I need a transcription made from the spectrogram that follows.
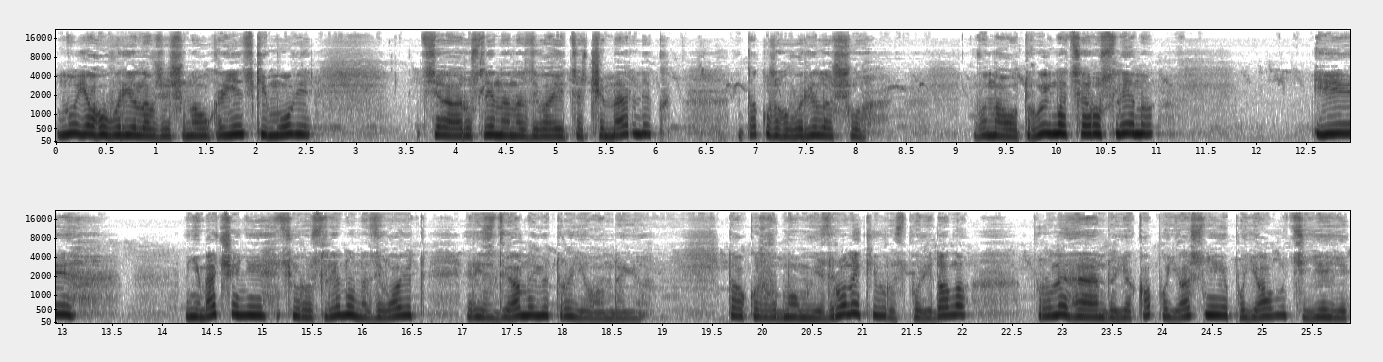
Ну, я говорила вже, що на українській мові ця рослина називається чемерник. Також говорила, що вона отруйна, ця рослина. І в Німеччині цю рослину називають різдвяною трояндою. Також в одному із роликів розповідала про легенду, яка пояснює появу цієї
